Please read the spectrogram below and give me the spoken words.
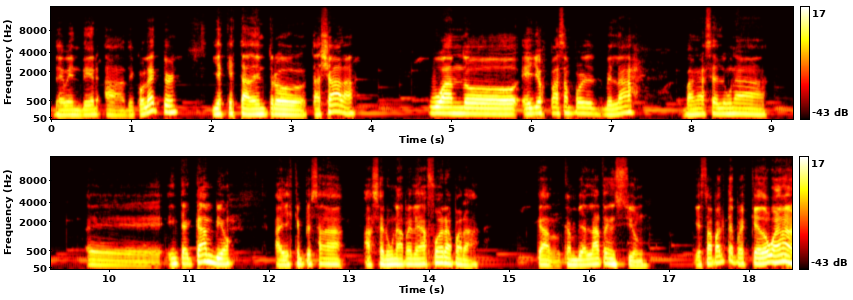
de vender a The Collector. Y es que está dentro T'Challa. Cuando ellos pasan por, ¿verdad? Van a hacer una eh, intercambio. Ahí es que empieza a hacer una pelea afuera para cambiar la atención. Y esta parte pues quedó buena,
